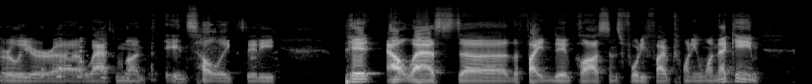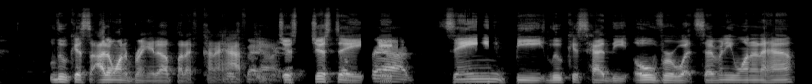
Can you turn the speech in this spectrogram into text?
earlier uh, last month in Salt Lake City. Pitt outlasts uh, the fighting Dave Clawson's 45 21. That game, Lucas, I don't want to bring it up, but I kind of have bad. to. Just just a, a insane beat. Lucas had the over, what, 71 and a half?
